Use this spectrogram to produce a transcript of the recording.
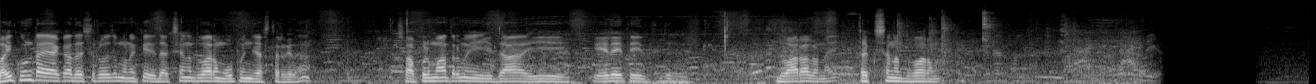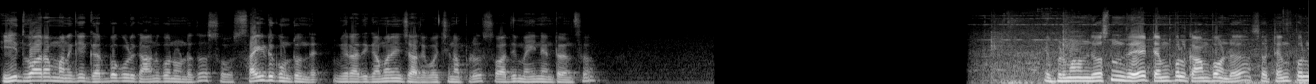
వైకుంఠ ఏకాదశి రోజు మనకి దక్షిణ ద్వారం ఓపెన్ చేస్తారు కదా. సో అప్పుడు మాత్రమే ఈ దా ఈ ఏదైతే ద్వారాలు ఉన్నాయి దక్షిణ ద్వారం. ఈ ద్వారం మనకి గర్భగుడికి ఆనుకొని ఉండదు. సో సైడ్కి ఉంటుంది. మీరు అది గమనించాలి వచ్చినప్పుడు. సో అది మెయిన్ ఎంట్రన్స్. ఇప్పుడు మనం చూస్తుంది టెంపుల్ కాంపౌండ్. సో టెంపుల్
